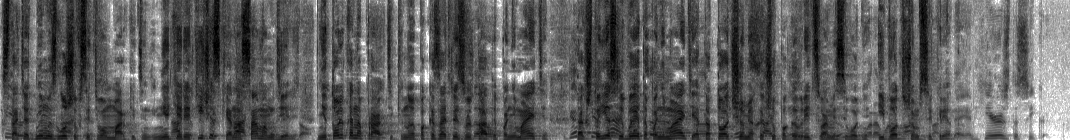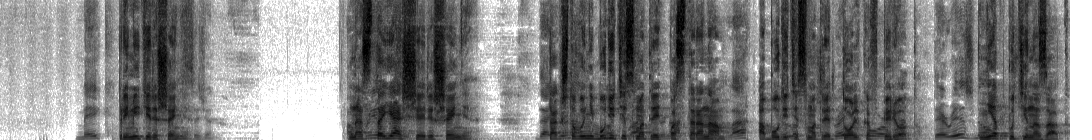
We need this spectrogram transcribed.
стать одним из лучших в сетевом маркетинге. Не теоретически, а на самом деле. Не только на практике, но и показать результаты, понимаете? Так что если вы это понимаете, это то, о чем я хочу поговорить с вами сегодня. И вот в чем секрет. Примите решение. Настоящее решение. Так что вы не будете смотреть по сторонам, а будете смотреть только вперед. Нет пути назад.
